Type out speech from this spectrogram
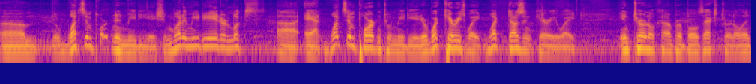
um, what's important in mediation, what a mediator looks uh, at, what's important to a mediator, what carries weight, what doesn't carry weight, internal comparables, external, and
